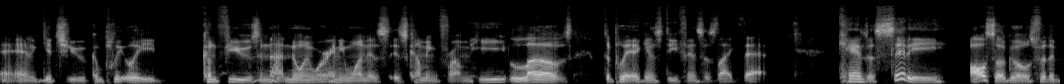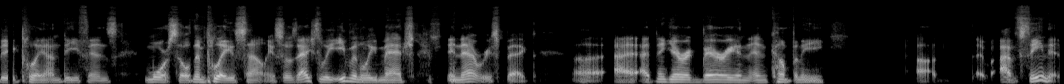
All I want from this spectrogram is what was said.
and gets you completely confused and not knowing where anyone is is coming from. He loves to play against defenses like that. Kansas City also goes for the big play on defense more so than plays soundly. So it's actually evenly matched in that respect. Uh, I, I, think Eric Berry and, and company, uh, I've seen it.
